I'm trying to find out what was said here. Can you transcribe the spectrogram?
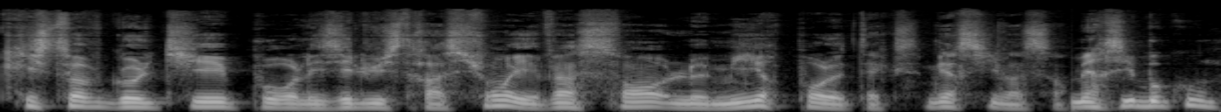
Christophe Gaultier pour les illustrations et Vincent Lemire pour le texte. Merci Vincent. Merci beaucoup.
